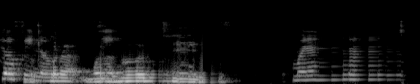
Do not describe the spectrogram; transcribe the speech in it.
Teófilo. Buenas Sí. noches. Buenas noches.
